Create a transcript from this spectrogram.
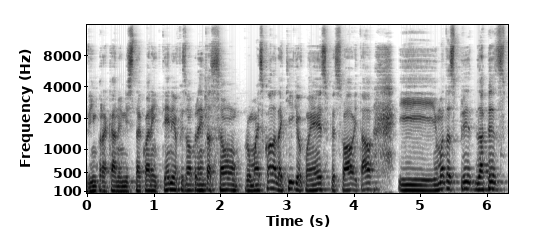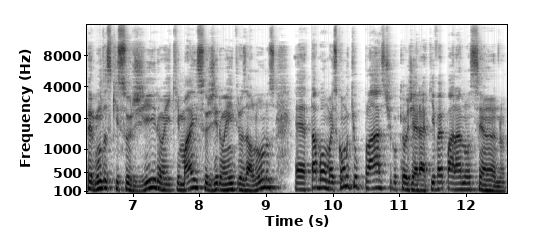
vim para cá no início da quarentena e eu fiz uma apresentação para uma escola daqui que eu conheço, pessoal e tal. E uma das, das perguntas que surgiram e que mais surgiram entre os alunos é: tá bom, mas como que o plástico que eu gerar aqui vai parar no oceano,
